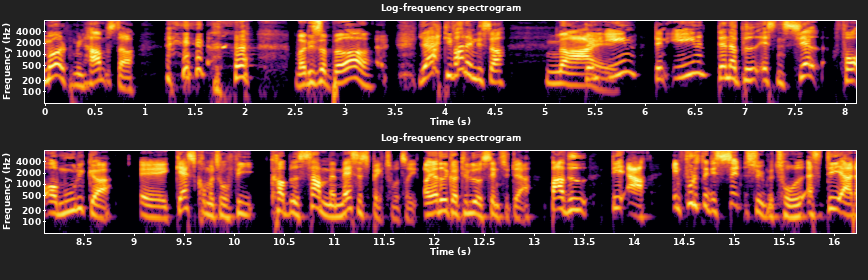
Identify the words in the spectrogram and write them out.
Mål på min hamster. Var de så bedre? Ja, de var nemlig så. Nej. Den ene, den ene, den er blevet essentiel for at muliggøre øh, gaskromatografi koblet sammen med massespektrometri. Og jeg ved godt, det lyder sindssygt der. Bare vid, det er en fuldstændig sindssyg metode. Altså, det er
